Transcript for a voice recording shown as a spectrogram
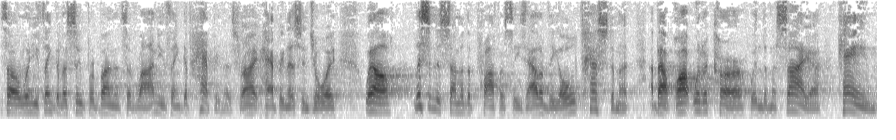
So when you think of a superabundance of wine, you think of happiness, right? Happiness and joy. Well, listen to some of the prophecies out of the Old Testament about what would occur when the Messiah came.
